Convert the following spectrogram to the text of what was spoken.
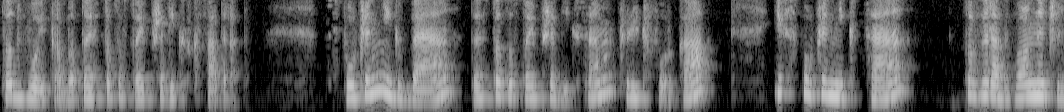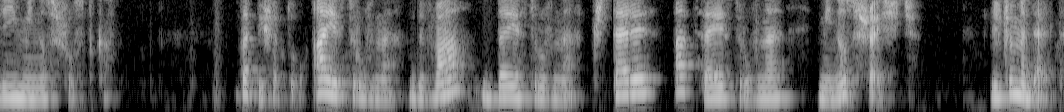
to dwójka, bo to jest to, co stoi przed x kwadrat. Współczynnik b to jest to, co stoi przed x, czyli czwórka. I współczynnik c to wyraz wolny, czyli minus szóstka. Zapiszę tu. A jest równe 2, B jest równe 4, a C jest równe minus 6. Liczymy deltę.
